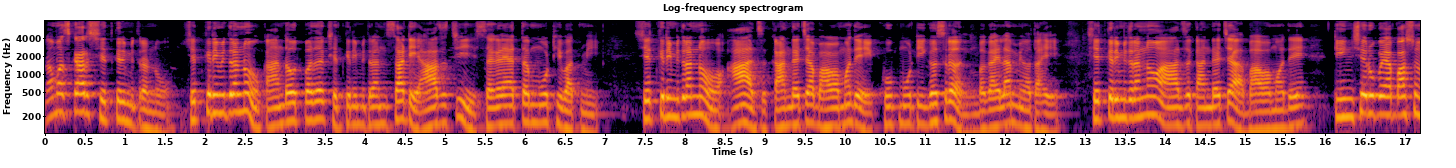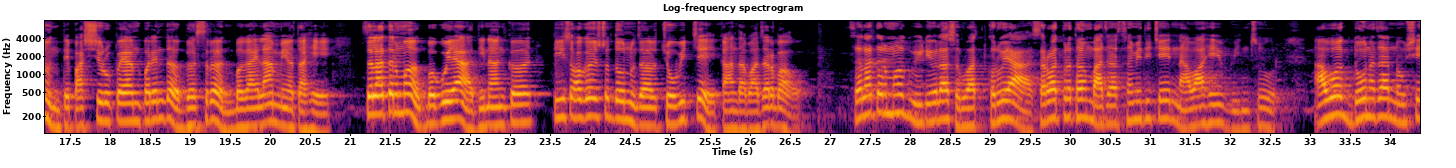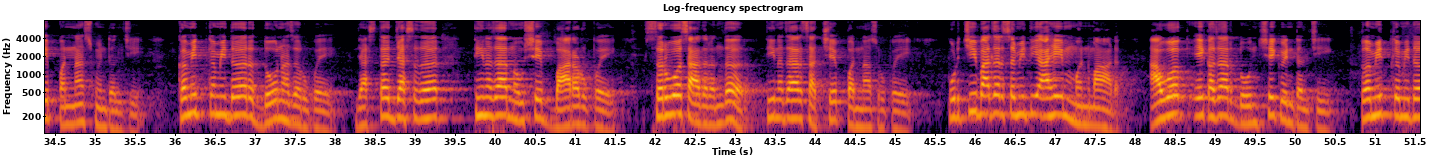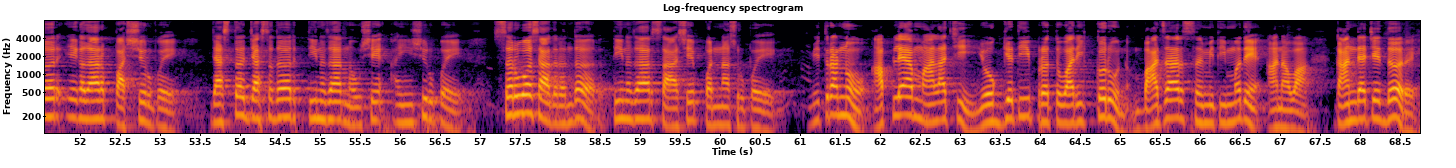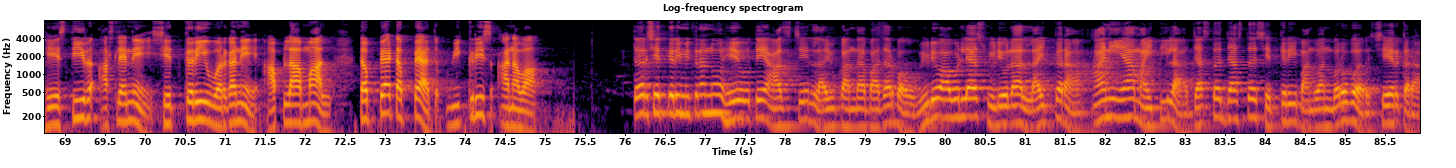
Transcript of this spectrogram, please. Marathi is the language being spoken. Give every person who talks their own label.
Speaker 1: नमस्कार शेतकरी मित्रांनो. शेतकरी मित्रांनो कांदा उत्पादक शेतकरी मित्रांसाठी आजची सगळ्यात मोठी बातमी. शेतकरी मित्रांनो आज कांद्याच्या भावामध्ये खूप मोठी घसरण बघायला मिळत आहे. शेतकरी मित्रांनो आज कांद्याच्या भावामध्ये तीनशे रुपयापासून ते पाचशे रुपयांपर्यंत घसरण बघायला मिळत आहे. चला तर मग बघूया दिनांक तीस ऑगस्ट दोन हजार चोवीसचे कांदा बाजारभाव. चला तर मग व्हिडिओला सुरुवात करूया. सर्वात प्रथम बाजार समितीचे नाव आहे विंचूर. आवक दोन हजार नऊशे पन्नास क्विंटलची. कमीत कमी दर दोन हजार रुपये. जास्तीत जास्त दर तीन हजार नऊशे बारा रुपये. सर्वसाधारण दर तीन हजार सातशे पन्नास रुपये. पुढची बाजार समिती आहे मनमाड. आवक एक हजार दोनशे क्विंटलची. कमीत कमी दर एक हजार पाचशे रुपये. जास्तीत जास्त दर तीन हजार नऊशे ऐंशी रुपये. सर्वसाधारण दर तीन हजार सहाशे पन्नास रुपये. मित्रांनो आपल्या मालाची योग्य ती प्रतवारी करून बाजार समितीमध्ये आणावा. कांद्याचे दर हे स्थिर असल्याने शेतकरी वर्गाने आपला माल टप्प्याटप्प्यात विक्रीस आणावा. तर शेतकरी मित्रांनो हे होते आजचे लाईव्ह कांदा बाजारभाव. व्हिडिओ आवडल्यास व्हिडिओला लाईक करा आणि या माहितीला जास्तीत जास्त शेतकरी बांधवांबरोबर शेअर करा.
